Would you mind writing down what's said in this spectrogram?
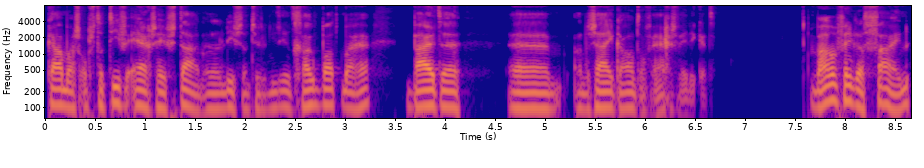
camera's op statieven ergens heeft staan. En dan liefst natuurlijk niet in het gangbad, maar hè, buiten uh, aan de zijkant of ergens weet ik het. Waarom vind ik dat fijn?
